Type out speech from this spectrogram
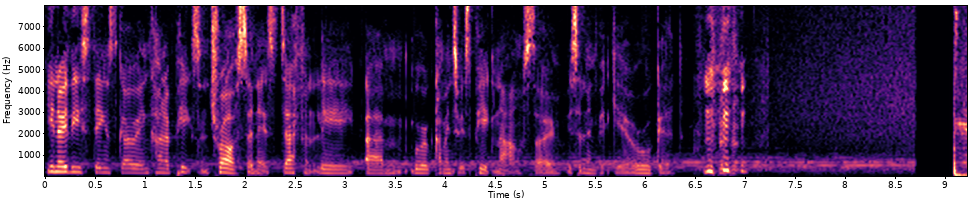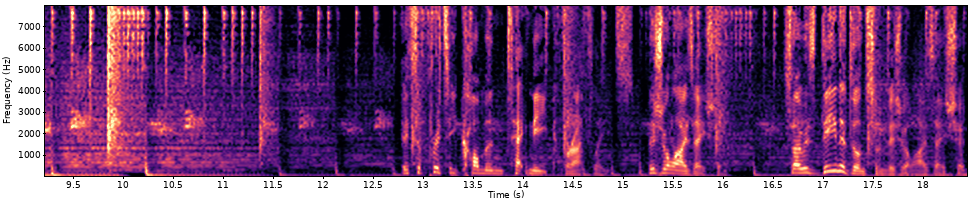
you know, these things go in kind of peaks and troughs. And it's definitely, um, we're coming to its peak now. So it's Olympic year. We're all good. It's a pretty common technique for athletes visualization. So, has Dina done some visualization,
